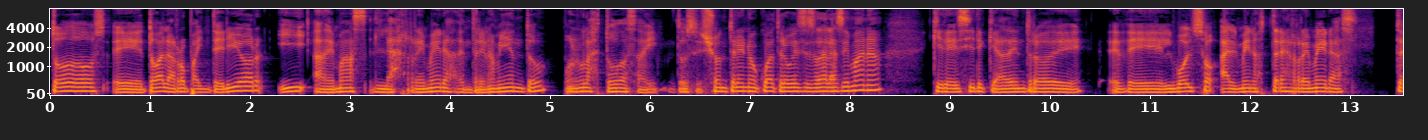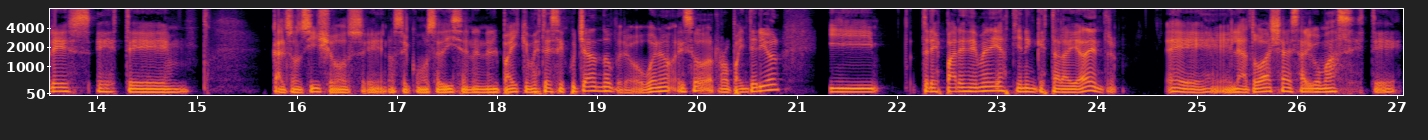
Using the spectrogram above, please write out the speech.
todos, eh, toda la ropa interior y además las remeras de entrenamiento, ponerlas todas ahí. Entonces yo entreno cuatro veces a la semana, quiere decir que adentro de, del bolso al menos tres remeras, tres este, calzoncillos, eh, no sé cómo se dicen en el país que me estés escuchando, pero bueno, eso, ropa interior y tres pares de medias tienen que estar ahí adentro. Eh, la toalla es algo más este,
